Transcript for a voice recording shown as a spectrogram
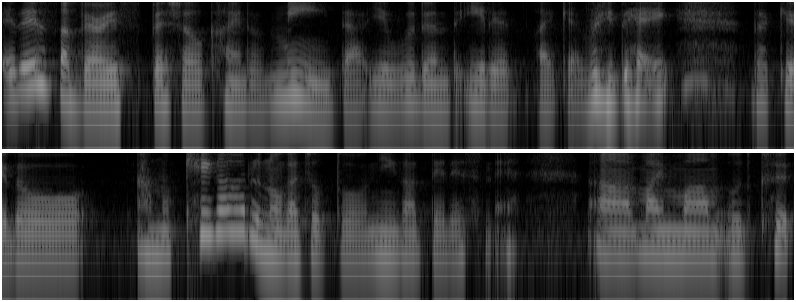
it is a very special kind of meat that you wouldn't eat it like every day だけどあの毛があるのがちょっと苦手ですね、uh, My mom would cook、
